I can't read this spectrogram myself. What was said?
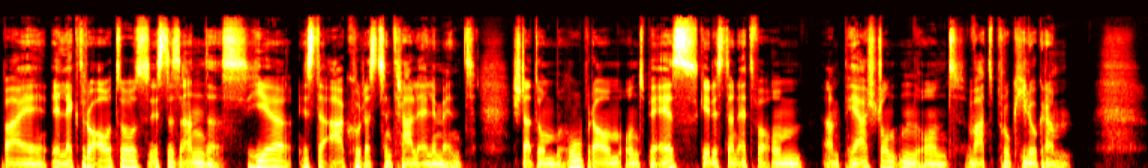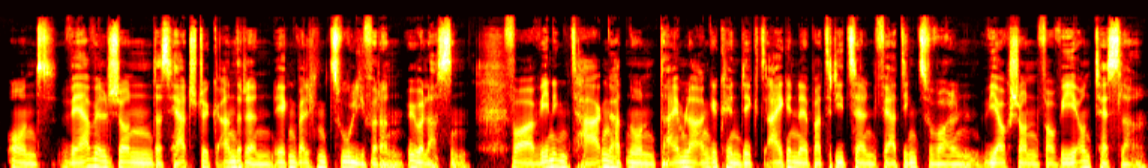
Bei Elektroautos ist es anders. Hier ist der Akku das zentrale Element. Statt um Hubraum und PS geht es dann etwa um Amperestunden und Watt pro Kilogramm. Und wer will schon das Herzstück anderen, irgendwelchen Zulieferern überlassen? Vor wenigen Tagen hat nun Daimler angekündigt, eigene Batteriezellen fertigen zu wollen, wie auch schon VW und Tesla.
